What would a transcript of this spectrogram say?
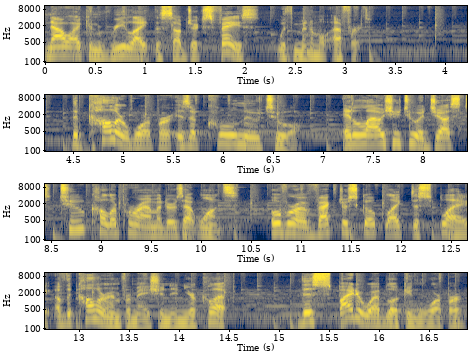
Now I can relight the subject's face with minimal effort. The Color Warper is a cool new tool. It allows you to adjust two color parameters at once over a vectorscope-like display of the color information in your clip. This spiderweb-looking warper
